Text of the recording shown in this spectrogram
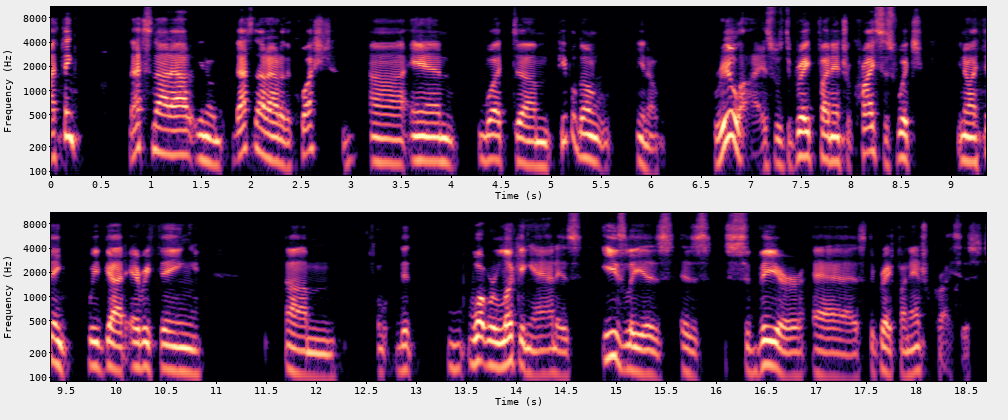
I think that's not out, you know, that's not out of the question. Uh, and what um, people don't, you know, realize was the great financial crisis, which, you know, I think we've got everything um, that what we're looking at is easily as, as severe as the great financial crisis.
